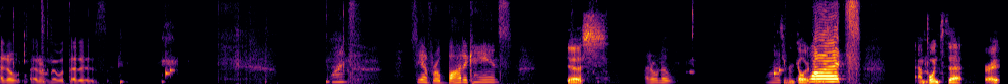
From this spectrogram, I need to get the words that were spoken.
I don't. I don't know what that is. What? Does he have robotic hands? Yes. I don't know. What? Different color. What? I'm pointing to that, right?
